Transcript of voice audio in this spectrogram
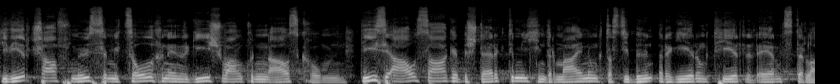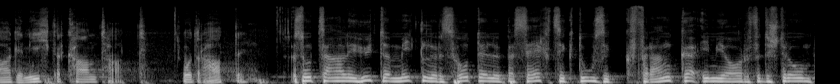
die Wirtschaft müsse mit solchen Energieschwankungen auskommen. Diese Aussage bestärkte mich in der Meinung, dass die Bündner Regierung hier den Ernst der Lage nicht erkannt hat oder hatte. So zahle heute ein mittleres Hotel über 60.000 Franken im Jahr für den Strom.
